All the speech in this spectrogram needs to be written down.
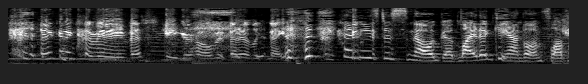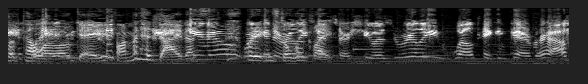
They're going to come in and investigate your home. It better look nice. it needs to smell good. Light a candle and fluff a pillow, okay? If I'm gonna die, that's you know, what it going needs to really look like. her. She was really well taken care of her house.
